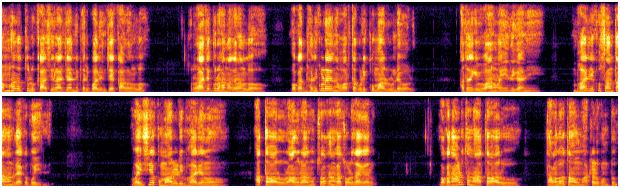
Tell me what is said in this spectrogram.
బ్రహ్మదత్తులు కాశీరాజ్యాన్ని పరిపాలించే కాలంలో రాజగృహ నగరంలో ఒక ధనికుడైన వర్తకుడి కుమారుడు ఉండేవాడు. అతనికి వివాహం అయింది కానీ భార్యకు సంతానం లేకపోయింది. వైశ్య కుమారుడి భార్యను అత్తవారు రాను రాను చులకనగా చూడసాగారు. ఒకనాడు తన అత్తవారు తమలో తాము మాట్లాడుకుంటూ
